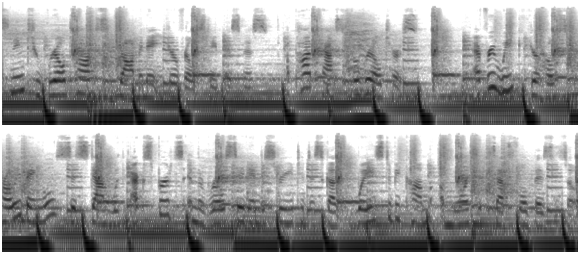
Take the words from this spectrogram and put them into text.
listening to Real Talks Dominate Your Real Estate Business, a podcast for realtors. Every week, your host Charlie Bangle sits down with experts in the real estate industry to discuss ways to become a more successful business owner.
